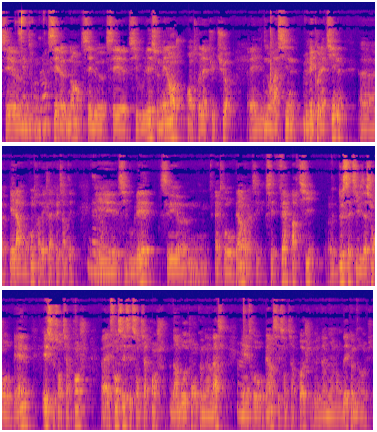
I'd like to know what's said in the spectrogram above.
c'est euh, le non, c'est le c'est si vous voulez ce mélange entre la culture et nos racines gréco-latines euh, et la rencontre avec la chrétienté. Et si vous voulez, c'est euh, être européen, voilà, c'est faire partie de cette civilisation européenne et se sentir proche. être français, c'est sentir proche d'un breton comme d'un basque, et mm. être européen, c'est sentir proche d'un irlandais comme d'un russe.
